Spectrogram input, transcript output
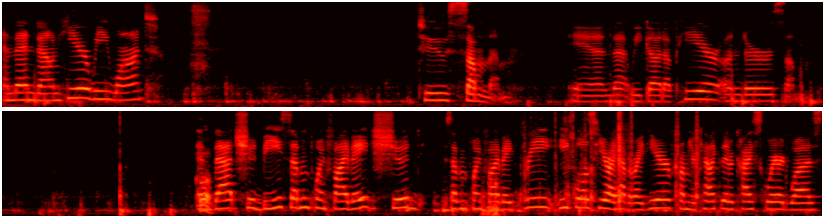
And then down here we want to sum them. And that we got up here under sum. Cool. And that should be 7.58 should 7.583 equals here I have it right here from your calculator chi squared was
